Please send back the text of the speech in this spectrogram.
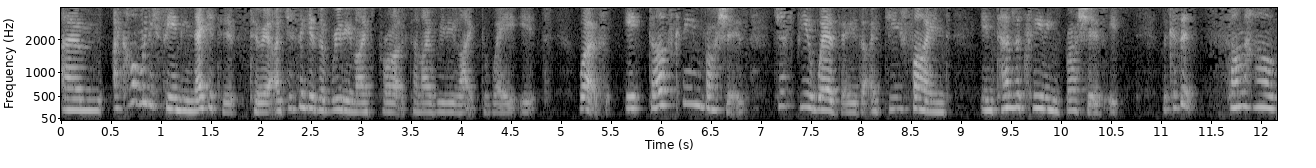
Um, I can't really see any negatives to it. I just think it's a really nice product and I really like the way it works. It does clean brushes. Just be aware though that I do find in terms of cleaning brushes, it because it somehow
